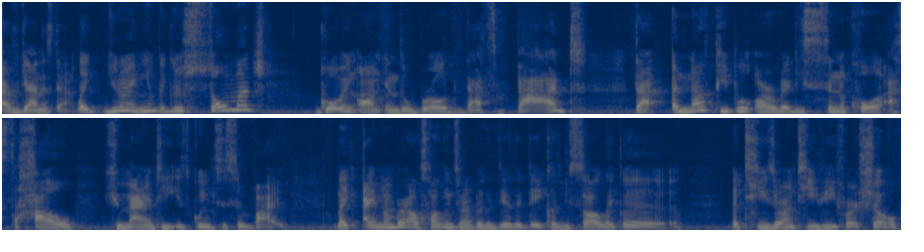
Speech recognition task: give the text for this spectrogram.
Afghanistan. Like, you know what I mean? Like there's so much going on in the world that's bad that enough people are already cynical as to how humanity is going to survive. Like I remember I was talking to my brother the other day because we saw like a a teaser on TV for a show,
